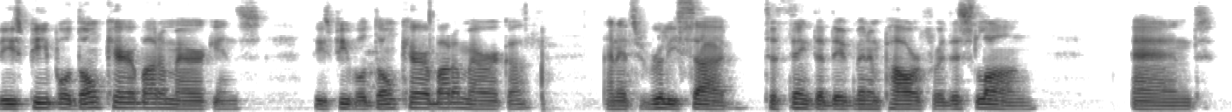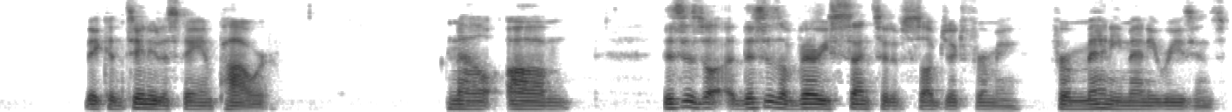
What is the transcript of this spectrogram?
These people don't care about Americans. These people don't care about America. And it's really sad to think that they've been in power for this long and they continue to stay in power. Now, um, this is a, this is a very sensitive subject for me for many many reasons.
